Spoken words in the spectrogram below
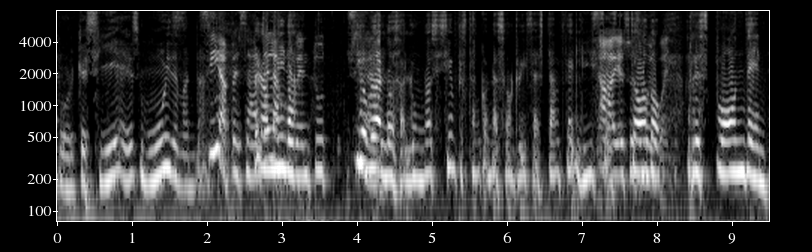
Porque sí es muy demandante. Sí, a pesar de la juventud. yo veo a los alumnos y siempre están con la sonrisa, están felices, todo, responden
